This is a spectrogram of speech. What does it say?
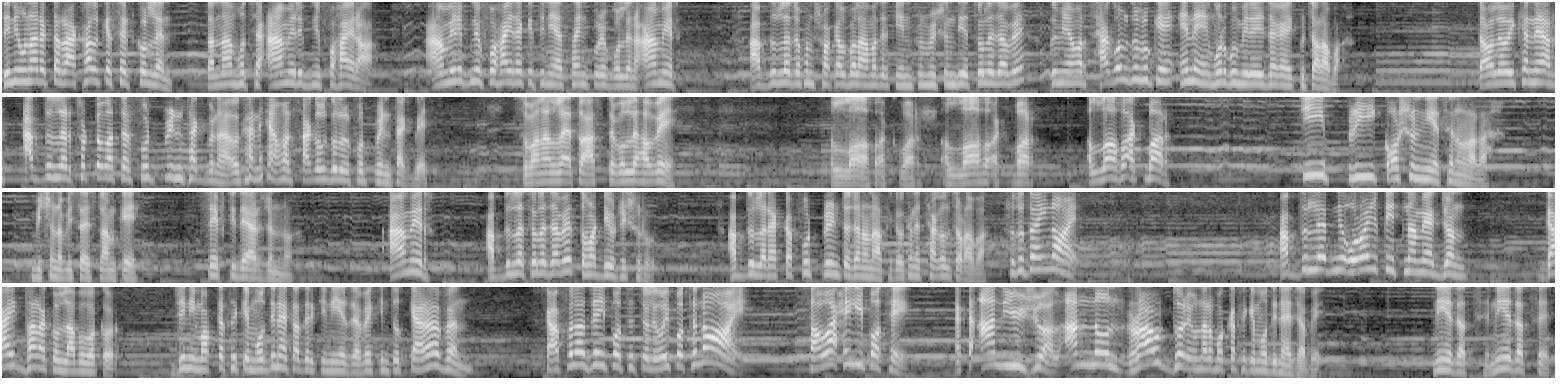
তিনি ওনার একটা রাখালকে সেট করলেন, তার নাম হচ্ছে আমির ইবনি ফোহাইরা। আমির ইবনি ফোহাইরাকে তিনি অ্যাসাইন করে বললেন, আমির, আব্দুল্লাহ যখন সকালবেলা আমাদেরকে ইনফরমেশন দিয়ে চলে যাবে, তুমি আমার ছাগলগুলোকে এনে মরুভূমির এই জায়গায় একটু চালাবা। তাহলে ওইখানে আর আব্দুল্লাহর ছোট্ট বাচ্চার ফুটপ্রিন্ট থাকবে না। ওখানে আমার ছাগলগুলোর ফুটপ্রিন্ট থাকবে। সুবান আল্লাহ এত আসতে বললে হবে? আল্লাহ আকবার আল্লাহ আকবার আল্লাহ আকবার। কি প্রিকশন নিয়েছেন ওনারা? বিশ্বনবী সাল্লাল্লাহু ইসলামকে সেফটি দেওয়ার জন্য। আমের, আব্দুল্লাহ চলে যাবে, তোমার ডিউটি শুরু। আব্দুল্লাহর একটা ফুটপ্রিন্টও যেন না থাকে, ওখানে ছাগল চড়াবা। শুধু তাই নয় আব্দুল্লাহ ইবনে ওরাইকিত নামে একজন গাইড ভাড়া করল আবু বকর, যিনি মক্কা থেকে মদিনায় তাদেরকে নিয়ে যাবে, কিন্তু ক্যারাভ্যান, কাফেলা যেই পথে চলে, ওই পথে নয়, সাওয়াহিলি পথে, একটা আনইউজুয়াল আননোন রাউট ধরে ওনার মক্কা থেকে মদিনায় যাবে। নিয়ে যাচ্ছে নিয়ে যাচ্ছে।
